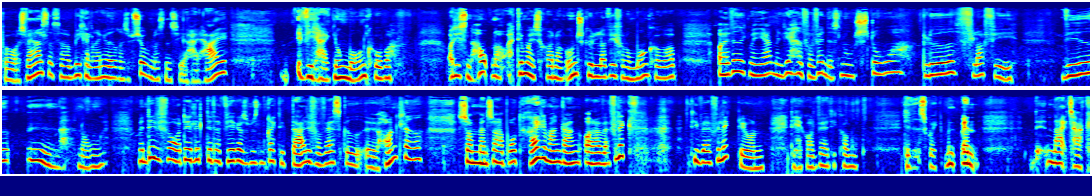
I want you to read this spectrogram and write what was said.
på vores værelse, så vi kan ringe ned i receptionen og sådan siger hej hej. Vi har ikke nogen morgenkåber. Og de er sådan, hov, nå, ah, det må I så godt nok undskylde, og vi får nogle morgenkåber op. Og jeg ved ikke med jer, men jeg havde forventet sådan nogle store, bløde, fluffy, hvide, mm, nogen. Men det vi får, det er lidt det, der virker som sådan en rigtig dejlig forvasket øh, håndklæde, som man så har brugt rigtig mange gange, og der er i hvert fald ikke, de er i hvert fald ikke blevet, det kan godt være, at de er kommet, det ved jeg sgu ikke, men, men nej tak,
